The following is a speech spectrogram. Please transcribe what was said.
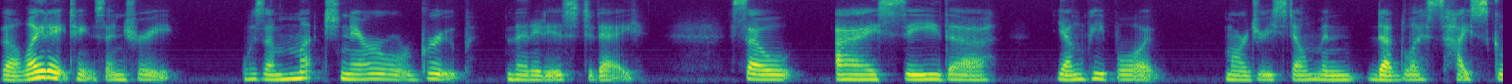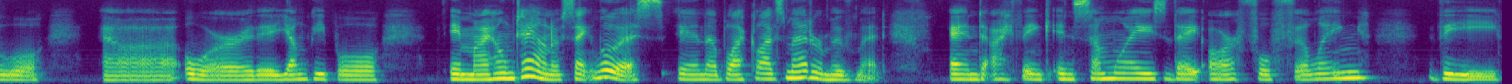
the late 18th century was a much narrower group than it is today. So I see the young people at Marjory Stoneman Douglas High School uh, or the young people in my hometown of St. Louis in the Black Lives Matter movement. And I think in some ways they are fulfilling the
